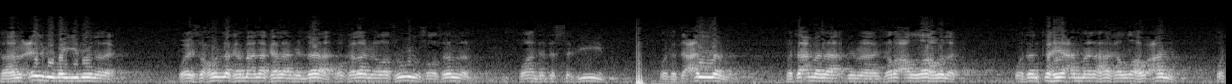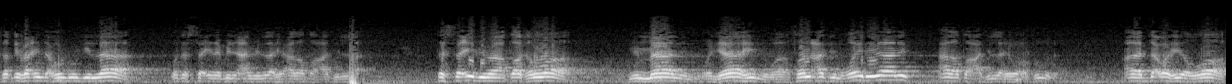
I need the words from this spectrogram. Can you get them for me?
فأهل العلم يبينون لك ويشرحون لك معنى كلام الله وكلام الرسول صلى الله عليه وسلم وأنت تستفيد وتتعلم. فتعمل بما شرع الله لك وتنتهي عما نهاك الله عنه وتقف عند حدود الله وتستعين بنعم الله على طاعة الله. تستعين بما أعطاك الله من مال وجاه وصنعة وغير ذلك على طاعة الله ورسوله على الدعوة إلى الله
